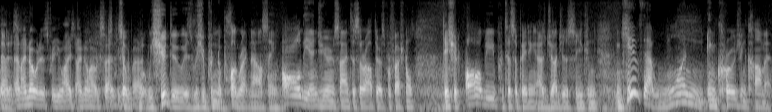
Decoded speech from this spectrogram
It and, is. and I know it is for you. I, I know how excited you so get about it. So what we should do is we should put in a plug right now saying all the engineering scientists that are out there as professionals, they should all be participating as judges so you can give that one encouraging comment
